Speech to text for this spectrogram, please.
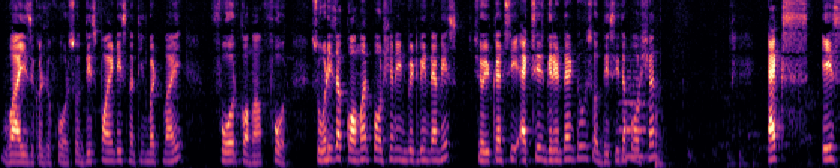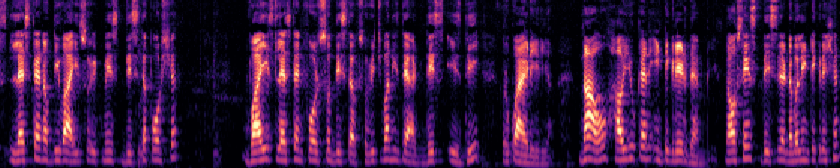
y is equal to 4 so this point is nothing but my 4 comma 4 so what is the common portion in between them is? So you can see x is greater than 2 so this is the hmm. portion. X is less than of the y. So it means this is the portion. Y is less than 4 so this stuff. So which one is that? This is the required area. Now how you can integrate them? Now since this is a double integration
